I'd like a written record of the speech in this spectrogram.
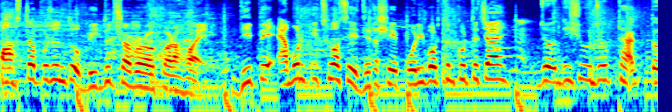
পাঁচটা পর্যন্ত বিদ্যুৎ সরবরাহ করা হয়। দ্বীপে এমন কিছু আছে যেটা সে পরিবর্তন করতে চায়? যদি সুযোগ থাকতো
